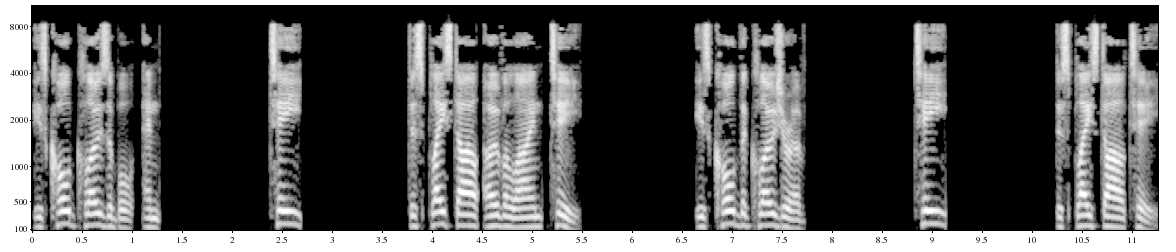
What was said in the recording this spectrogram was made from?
is called closable and t display style overline t is called the closure of t display style t.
